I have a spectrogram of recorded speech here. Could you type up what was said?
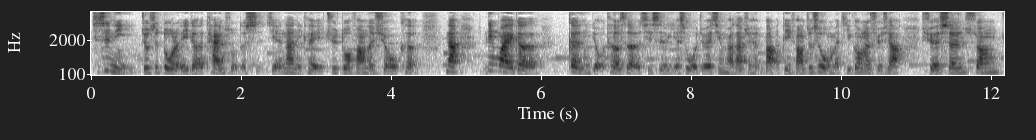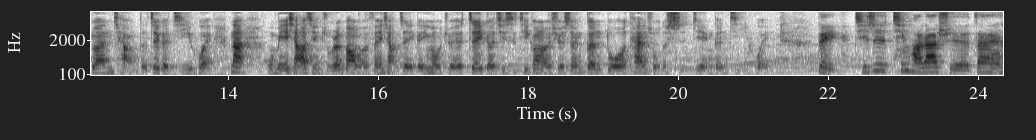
其实你就是多了一个探索的时间，那你可以去多方的修课。那另外一个。更有特色的，其实也是我觉得清华大学很棒的地方，就是我们提供了学校学生双专长的这个机会。那我们也想要请主任帮我们分享这一个，因为我觉得这个其实提供了学生更多探索的时间跟机会。对，其实清华大学在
